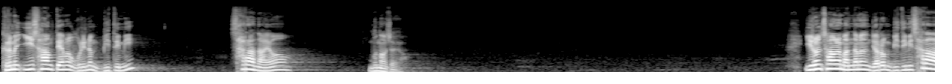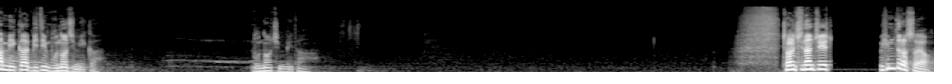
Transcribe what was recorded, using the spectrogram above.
그러면 이 상황 때문에 우리는 믿음이 살아나요? 무너져요? 이런 상황을 만나면 여러분 믿음이 살아납니까? 믿음이 무너집니까? 무너집니다. 저는 지난주에 힘들었어요.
